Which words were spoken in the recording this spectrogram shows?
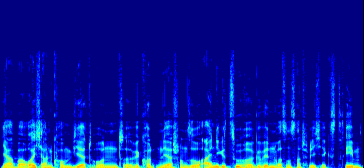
ja, bei euch ankommen wird. Und äh, wir konnten ja schon so einige Zuhörer gewinnen, was uns natürlich extrem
